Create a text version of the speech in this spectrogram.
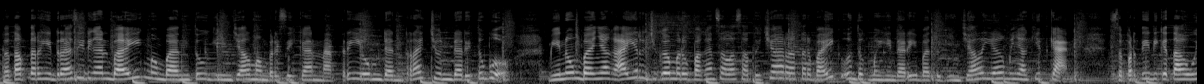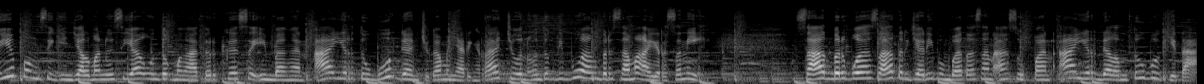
Tetap terhidrasi dengan baik membantu ginjal membersihkan natrium dan racun dari tubuh. Minum banyak air juga merupakan salah satu cara terbaik untuk menghindari batu ginjal yang menyakitkan. Seperti diketahui, fungsi ginjal manusia untuk mengatur keseimbangan air tubuh dan juga menyaring racun untuk dibuang bersama air seni. Saat berpuasa terjadi pembatasan asupan air dalam tubuh kita.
